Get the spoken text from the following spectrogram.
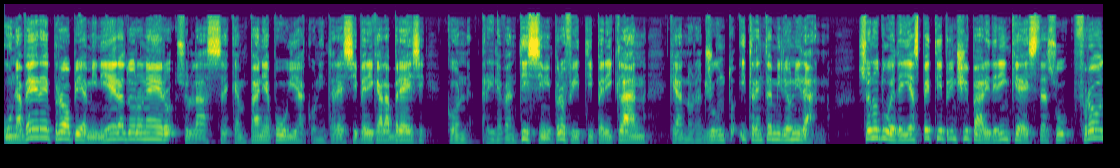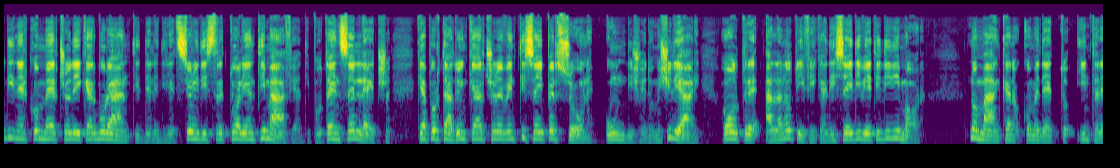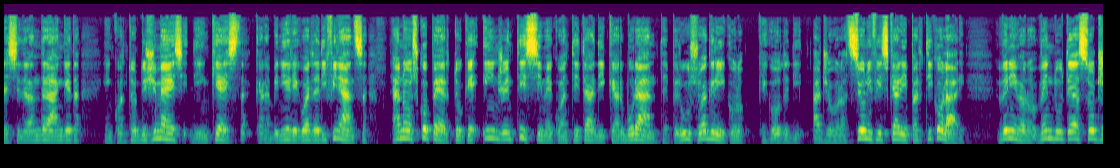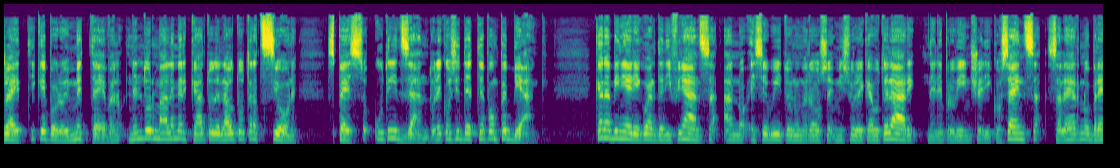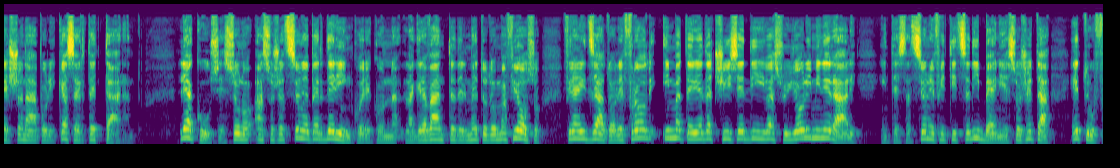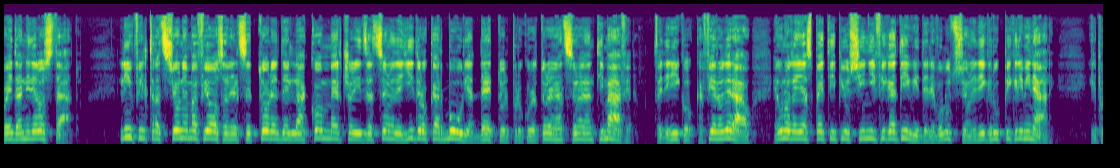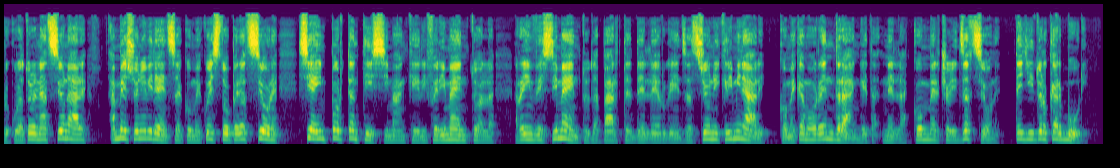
Una vera e propria miniera d'oro nero sull'asse Campania-Puglia, con interessi per i calabresi, con rilevantissimi profitti per i clan, che hanno raggiunto i 30 milioni l'anno. Sono due degli aspetti principali dell'inchiesta su frodi nel commercio dei carburanti delle direzioni distrettuali antimafia di Potenza e Lecce, che ha portato in carcere 26 persone, 11 domiciliari, oltre alla notifica di 6 divieti di dimora. Non mancano, come detto, gli interessi dell'andrangheta. In 14 mesi di inchiesta, Carabinieri e Guardia di Finanza hanno scoperto che ingentissime quantità di carburante per uso agricolo, che gode di agevolazioni fiscali particolari, venivano vendute a soggetti che poi lo immettevano nel normale mercato dell'autotrazione, spesso utilizzando le cosiddette pompe bianche. Carabinieri e Guardia di Finanza hanno eseguito numerose misure cautelari nelle province di Cosenza, Salerno, Brescia, Napoli, Caserta e Taranto. Le accuse sono associazione per delinquere con l'aggravante del metodo mafioso finalizzato alle frodi in materia d'accise e di IVA sugli oli minerali, intestazione fittizia di beni e società e truffa ai danni dello Stato. L'infiltrazione mafiosa nel settore della commercializzazione degli idrocarburi, ha detto il procuratore nazionale antimafia, Federico Cafiero De Rao è uno degli aspetti più significativi dell'evoluzione dei gruppi criminali. Il procuratore nazionale ha messo in evidenza come questa operazione sia importantissima anche in riferimento al reinvestimento da parte delle organizzazioni criminali come Camorra e Ndrangheta nella commercializzazione degli idrocarburi.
